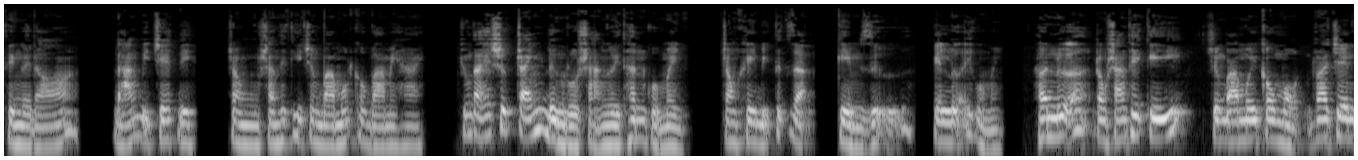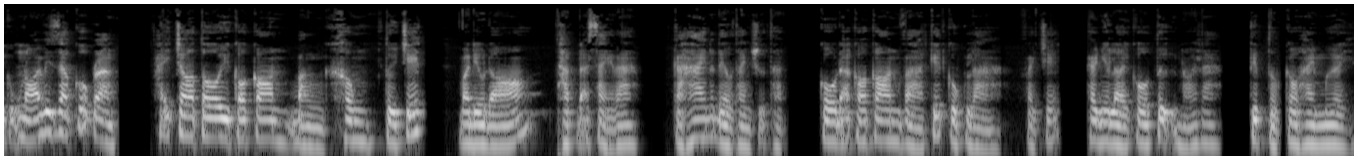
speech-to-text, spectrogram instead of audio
thì người đó đáng bị chết đi. Trong sáng thế ký chương 31 câu 32. Chúng ta hết sức tránh đừng rủa xả người thân của mình trong khi bị tức giận, kìm giữ cái lưỡi của mình. Hơn nữa, trong sáng thế ký chương 30 câu 1, trên cũng nói với Jacob rằng hãy cho tôi có con bằng không tôi chết. Và điều đó thật đã xảy ra. Cả hai nó đều thành sự thật. Cô đã có con và kết cục là phải chết. Theo như lời cô tự nói ra. Tiếp tục câu 20.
